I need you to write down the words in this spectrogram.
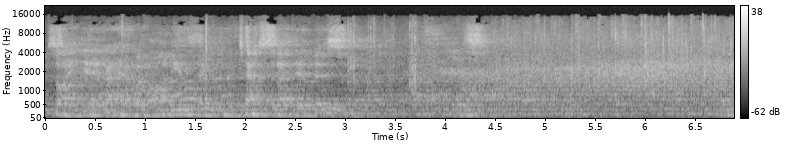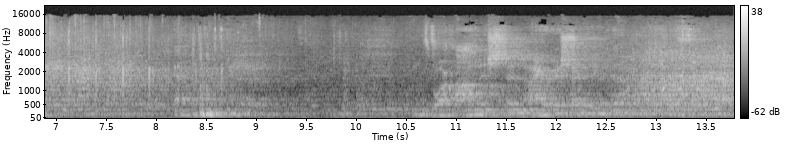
So I did. I have an audience that can attest that I did this. It's more Amish than Irish, I think.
